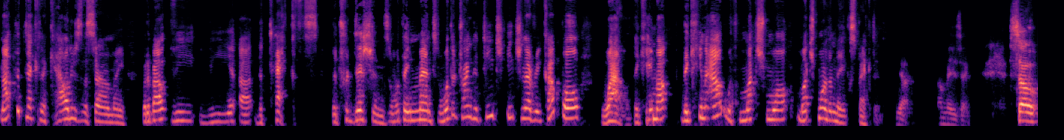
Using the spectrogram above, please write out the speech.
not the technicalities of the ceremony, but about the the uh, the texts, the traditions, and what they meant, and what they're trying to teach each and every couple, wow, they came up they came out with much more much more than they expected. Yeah, amazing. So,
